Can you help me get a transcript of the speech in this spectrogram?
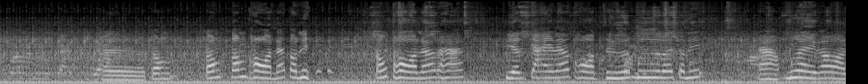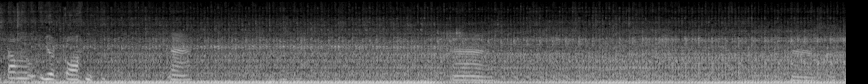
อะว่ามันมีแต่เพียงเออต้องต้องต้องถอดแล้วตอนนี้ ต้องถอดแล้วนะคะเปลี่ยนใจแล้วถอดถือมือเลยตอนนี้อ่าเมื่อยก็ต้องหยุดก่อนนะอ่าอ่าโอเค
